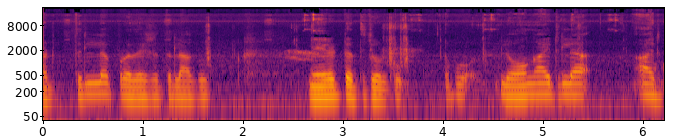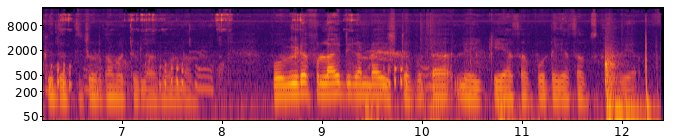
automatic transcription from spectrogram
അടുത്തുള്ള പ്രദേശത്തിലാക്ക് നേരിട്ട് എത്തിച്ചു കൊടുക്കും. അപ്പോൾ ലോങ് ആയിട്ടില്ല ആർക്കും ഇത് എത്തിച്ചു കൊടുക്കാൻ പറ്റില്ല അതുകൊണ്ടാണ്. അപ്പോൾ വീഡിയോ ഫുള്ളായിട്ട് കണ്ടാൽ ഇഷ്ടപ്പെട്ട ലൈക്ക് ചെയ്യുക സപ്പോർട്ട് ചെയ്യുക സബ്സ്ക്രൈബ് ചെയ്യുക.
